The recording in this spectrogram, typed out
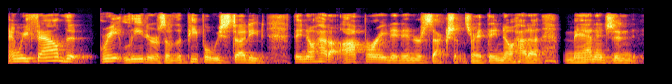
And we found that great leaders of the people we studied, they know how to operate at intersections, right? They know how to manage and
